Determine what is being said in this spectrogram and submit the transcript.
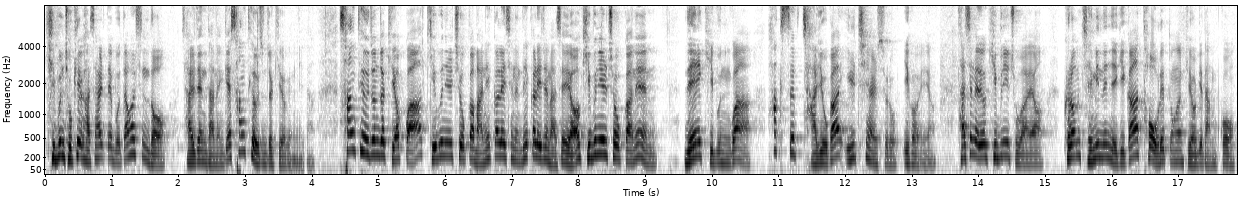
기분 좋게 가서 할 때보다 훨씬 더 잘 된다는 게 상태 의존적 기억입니다. 상태 의존적 기억과 기분 일치 효과 많이 헷갈리시는데 헷갈리지 마세요. 기분 일치 효과는 내 기분과 학습 자료가 일치할수록 이거예요. 다시 내가 기분이 좋아요. 그럼 재밌는 얘기가 더 오랫동안 기억에 남고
